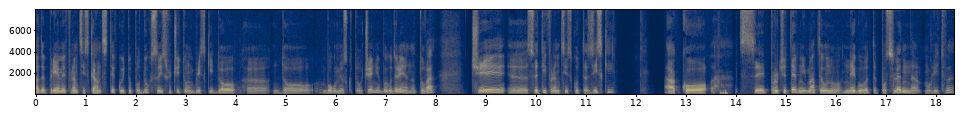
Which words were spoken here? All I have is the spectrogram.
а да приеме францисканците, които по дух са изключително близки до, до богомилското учение, благодарение на това, че свети Франциско Тазиски, ако се прочете внимателно неговата последна молитва,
